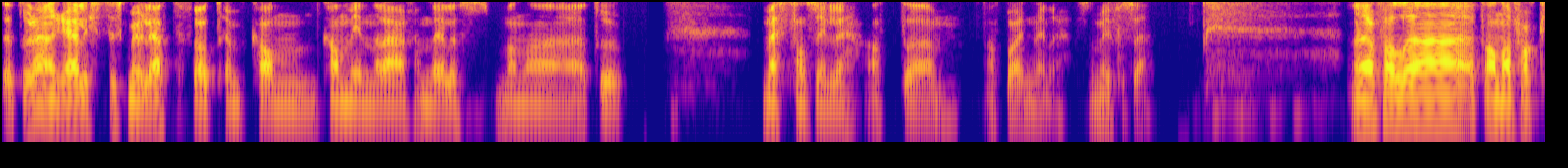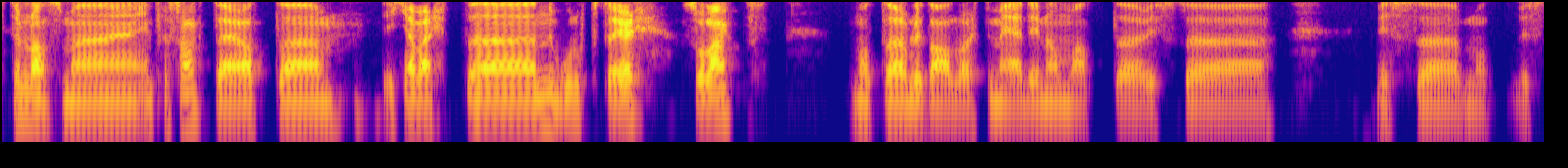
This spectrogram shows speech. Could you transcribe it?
jeg tror det er en realistisk mulighet for at Trump kan, kan vinne det her fremdeles. Men uh, jeg tror mest sannsynlig at, uh, at Biden vinner. Så vi får se. Men i hvert fall eh, Et annet faktum da, som er interessant, det er at det ikke har vært noen opptøyer så langt. Måtte ha blitt advart i mediene om at hvis, hvis, hvis,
